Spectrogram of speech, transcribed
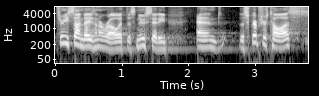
three Sundays in a row at this new city, and the scriptures tell us,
